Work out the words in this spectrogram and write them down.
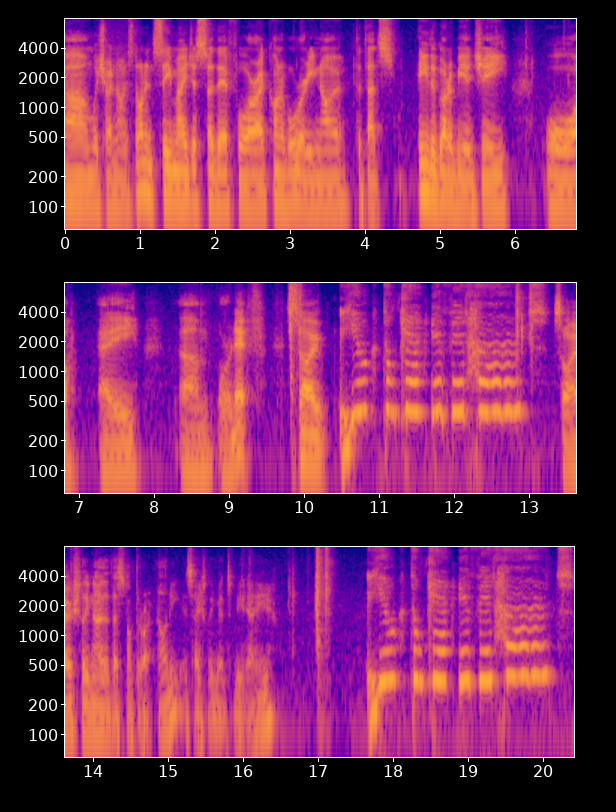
um, which I know is not in C major, so therefore I kind of already know that that's either got to be a G or a um, or an F. So you don't care if it hurts. So I actually know that that's not the right melody. It's actually meant to be down here. You don't care if it hurts.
